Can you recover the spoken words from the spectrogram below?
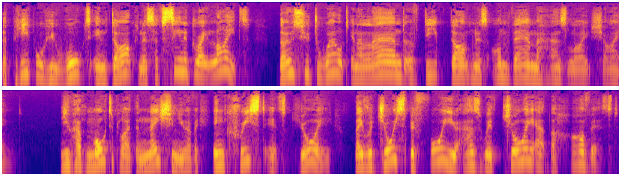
The people who walked in darkness have seen a great light. Those who dwelt in a land of deep darkness, on them has light shined. You have multiplied the nation, you have increased its joy. They rejoice before you as with joy at the harvest,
